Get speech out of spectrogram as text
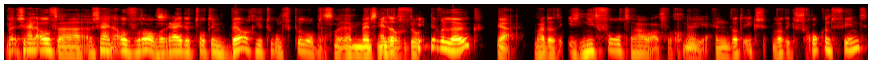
we zijn overal. We zijn overal. We rijden tot in België toe om spullen op te halen. En dat vinden we leuk, Ja. maar dat is niet vol te houden als we groeien. En wat ik, wat ik schokkend vind,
